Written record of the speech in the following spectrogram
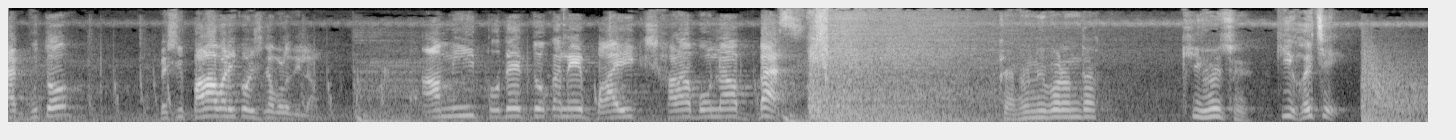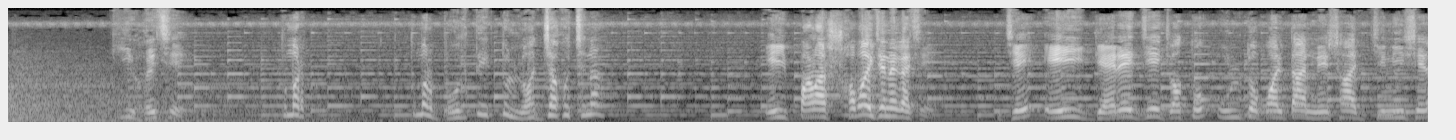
দেখ ভূত বেশি বাড়াবাড়ি করিস না বলে দিলাম। আমি তোদের দোকানে বাইক সারাবো না ব্যাস। কেন নিবারণ দা? কি হয়েছে? কি হয়েছে? কি হয়েছে? তোমার তোমার বলতে একটু লজ্জা করছে না? এই পাড়ার সবাই জেনে গেছে যে এই গ্যারেজে যত উল্টো পাল্টা নেশার জিনিসের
